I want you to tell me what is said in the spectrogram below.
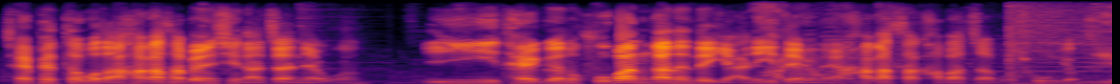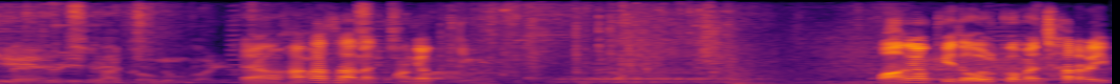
제페터보다 하가사 변신이 낫지 않냐고. 이 덱은 후반 가는 덱이 아니기 때문에 하가사 가봤자 뭐 좋은 게 없어. 걸 그냥 하가사는 광역기. 광역기 넣을 거면 차라리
